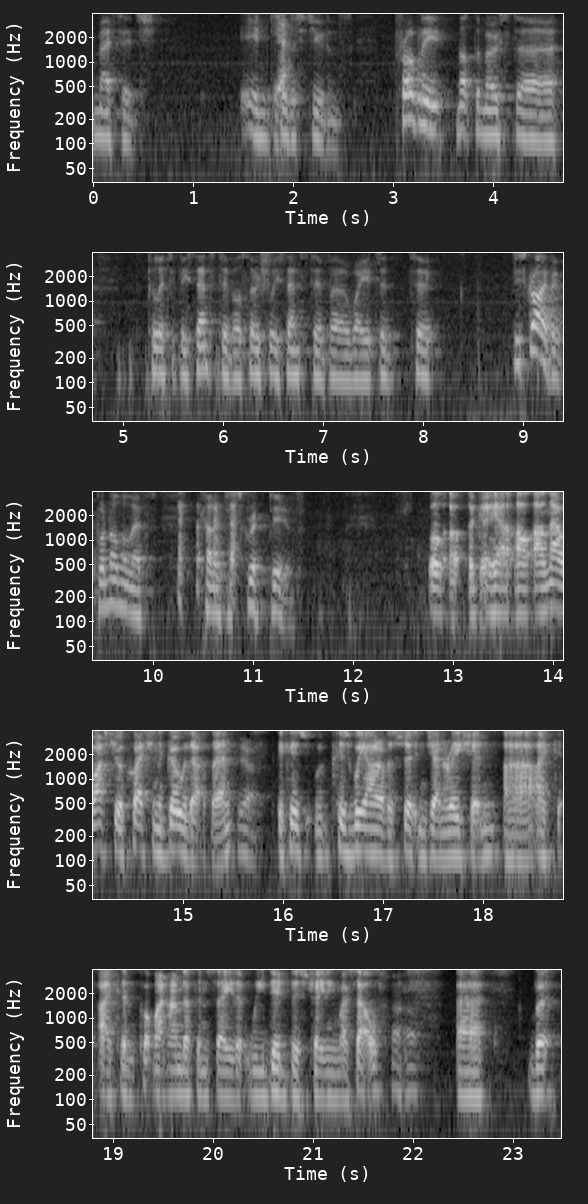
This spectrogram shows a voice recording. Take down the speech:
message into yeah. the students. Probably not the most uh, politically sensitive or socially sensitive uh, way to, to describe it, but nonetheless kind of descriptive. Well, uh, okay, I'll, I'll, now ask you a question to go with that then. Yeah. Because because we are of a certain generation, uh, I, I can put my hand up and say that we did this training myself. Uh-huh. Uh, but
